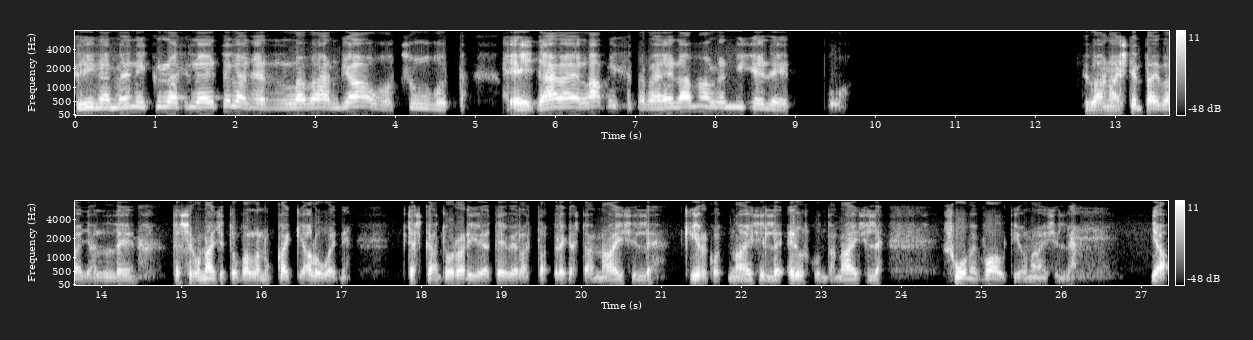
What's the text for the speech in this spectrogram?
Siinä meni kyllä sille etelän herralla vähän jauhot suuhun, että ei täällä Lapissa tämä elämä ole niin helppoa. Hyvää naisten päivää jälleen. Tässä kun naiset on vallannut kaikki alueet, niin pitäisikään tuo radio ja TV laittaa pelkästään naisille, kirkot naisille, eduskunta naisille, Suomen valtio naisille. Ja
